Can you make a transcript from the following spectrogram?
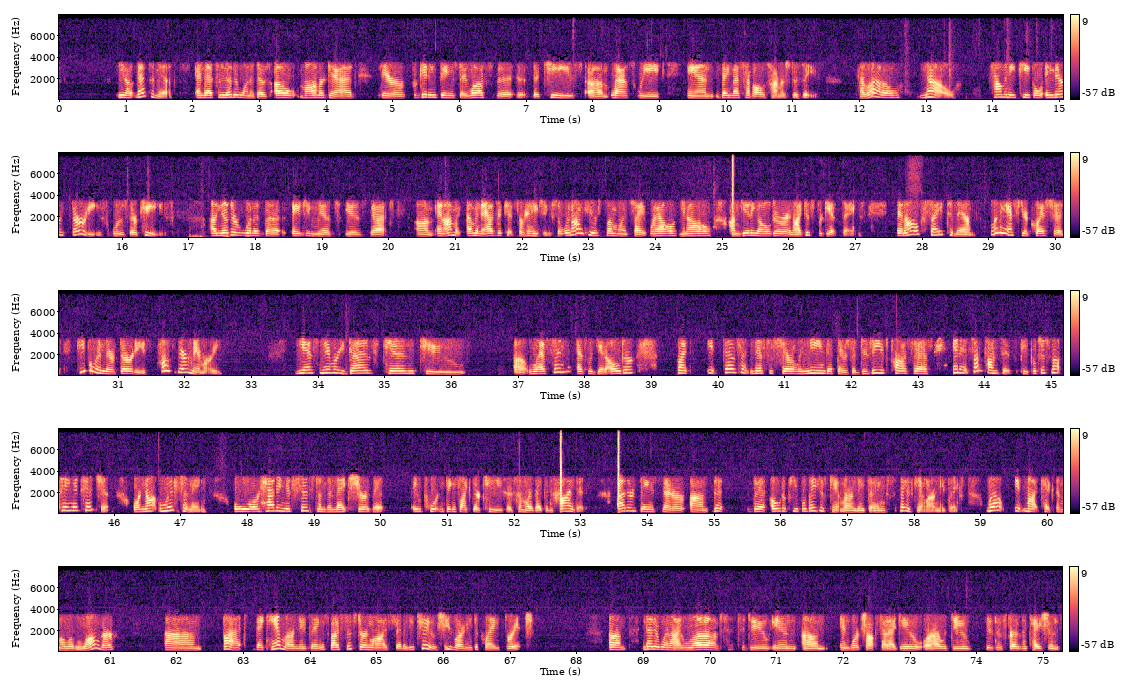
You know, that's a myth. And that's another one of those, oh, mom or dad they're forgetting things. They lost the the keys um, last week, and they must have Alzheimer's disease. Hello, no. How many people in their 30s lose their keys? Another one of the aging myths is that, um, and I'm a, I'm an advocate for aging. So when I hear someone say, "Well, you know, I'm getting older and I just forget things," and I'll say to them, "Let me ask you a question. People in their 30s, how's their memory?" yes, memory does tend to uh, lessen as we get older, but it doesn't necessarily mean that there's a disease process, and it sometimes it's people just not paying attention or not listening or having a system to make sure that important things like their keys is somewhere they can find it. Other things that are um, that that older people they just can't learn new things. They just can't learn new things. Well, it might take them a little longer, um, but they can learn new things. My sister-in-law is 72. She's learning to play bridge. Um, another one I loved to do in um, in workshops that I do, or I would do business presentations.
